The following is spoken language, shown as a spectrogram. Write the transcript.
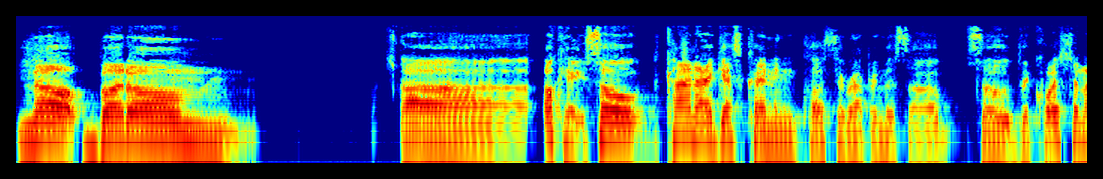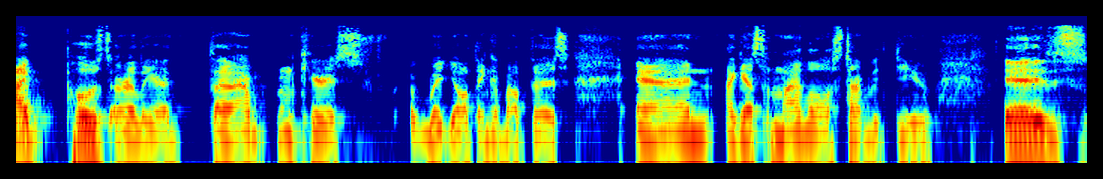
no, but um, uh, okay. So kind of, I guess, kind of close to wrapping this up. So the question I posed earlier that I'm curious what y'all think about this, and I guess Milo, I'll start with you. Is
